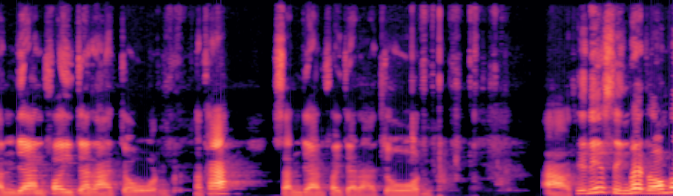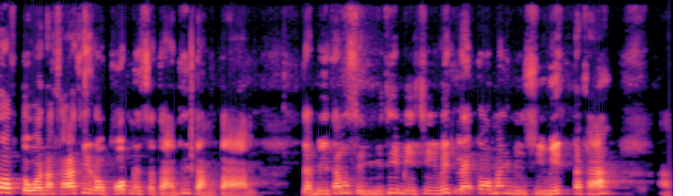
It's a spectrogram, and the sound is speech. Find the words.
สัญญาณไฟจราจรนะคะ สัญญาณไฟจราจรอ่าทีนี้สิ่งแวดล้อมรอบตัวนะคะ ที่เราพบในสถานที่ต่างๆ จะมีทั้งสิ่งมีที่มีชีวิตและก็ไม่มีชีวิตนะคะอ่า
